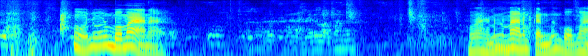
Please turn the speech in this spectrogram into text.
อยู่โอ้ยมันบ่มาน่ะว่าให้มันมาน้ำกันมันบ่มา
